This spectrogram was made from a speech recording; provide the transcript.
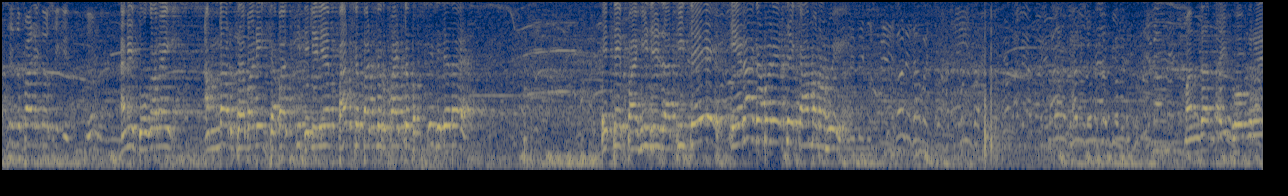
पाचशेचं पारितोषिक आहे. आणि दोघांनाही आमदार साहेबांनी शबाजकी दिलेली आहे. पाचशे पाचशे रुपयाचं बक्षीस दिलेलं आहे. येथे पाहिजे जातीचे एरा गबाळ्याचे काम न होईल. मंदाताई घोगरे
